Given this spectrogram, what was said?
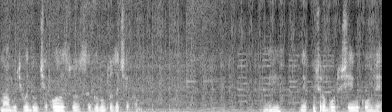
мабуть, ведуче колесо з ґрунтозачепами. І якусь роботу ще й виконує.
